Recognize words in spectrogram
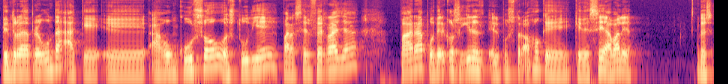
dentro de la pregunta a que eh, haga un curso o estudie para ser ferralla para poder conseguir el, puesto de trabajo que, desea, ¿vale? Entonces,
